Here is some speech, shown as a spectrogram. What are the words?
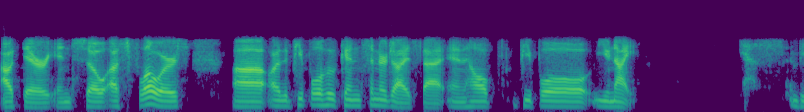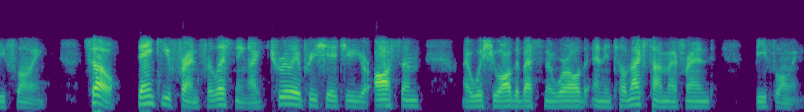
out there. And so us flowers uh, are the people who can synergize that and help people unite. Yes, and be flowing. So thank you, friend, for listening. I truly appreciate you. You're awesome. I wish you all the best in the world. And until next time, my friend, be flowing.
